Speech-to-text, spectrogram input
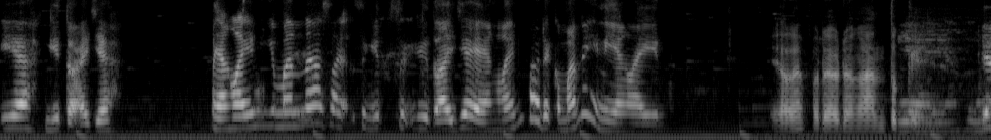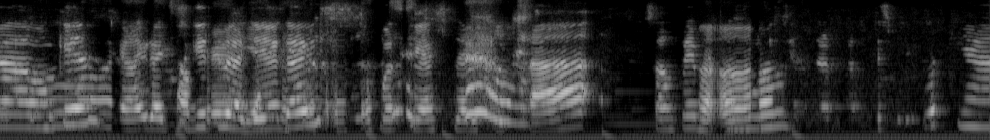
Iya gitu aja. Yang lain gimana? Segitu segitu aja ya. Yang lain pada ke mana ini yang lain? Ya lah pada udah ngantuk ya. Ya, ya mungkin ya, udah capek, segitu aja ya, ya guys podcast dari kita. Sampai bertemu di podcast berikutnya.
